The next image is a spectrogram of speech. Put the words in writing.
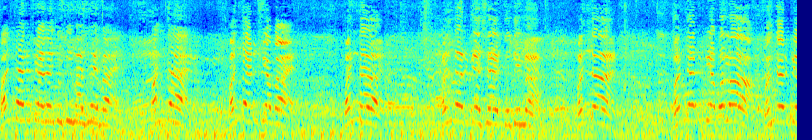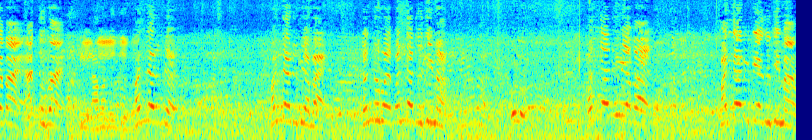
પંદર રૂપિયા દૂધીમાં છે ભાઈ. પંદર. પંદર રૂપિયા ભાઈ. પંદર. પંદર રૂપિયા સાહેબ દૂધીમાં પંદર. પંદર રૂપિયા બોલો. પંદર રૂપિયા ભાઈ. હાથુભાઈ પંદર રૂપિયા. પંદર રૂપિયા ભાઈ. ચંદુભાઈ, પંદર સુધીમાં બોલો પંદર રૂપિયા ભાઈ. પંદર રૂપિયા સુધીમાં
